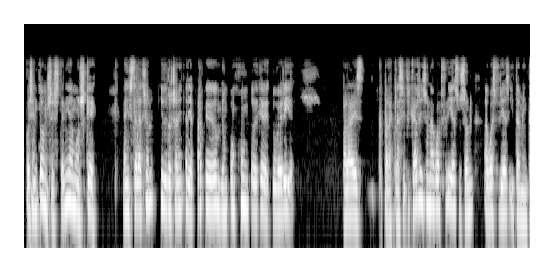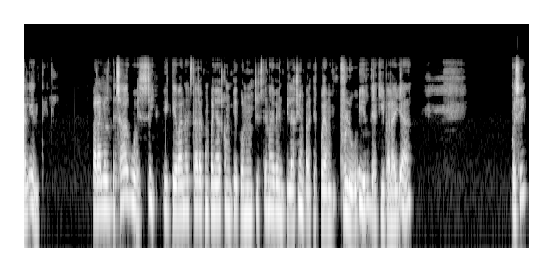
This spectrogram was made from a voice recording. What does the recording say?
Pues entonces teníamos que la instalación hidrosanitaria parte de donde un conjunto de, ¿qué? de tuberías para, para clasificar si son aguas frías o son aguas frías y también calientes. Para los desagües, sí, y que van a estar acompañados con, con un sistema de ventilación para que puedan fluir de aquí para allá. Pues sí,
